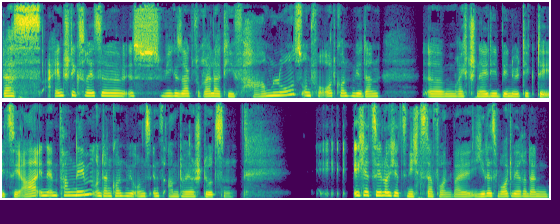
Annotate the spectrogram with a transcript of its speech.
Das Einstiegsrätsel ist, wie gesagt, relativ harmlos und vor Ort konnten wir dann ähm, recht schnell die benötigte ECA in Empfang nehmen und dann konnten wir uns ins Abenteuer stürzen. Ich erzähle euch jetzt nichts davon, weil jedes Wort wäre dann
